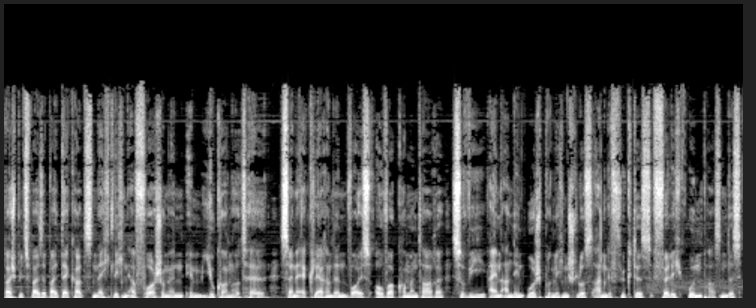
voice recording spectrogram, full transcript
beispielsweise bei Deckards nächtlichen Erforschungen im Yukon Hotel, seine erklärenden Voice-Over-Kommentare sowie ein an den ursprünglichen Schluss angefügtes, völlig unpassendes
